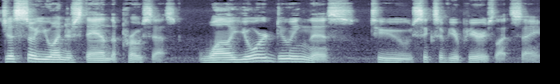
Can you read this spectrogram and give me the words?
just so you understand the process. while you're doing this to six of your peers, let's say,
